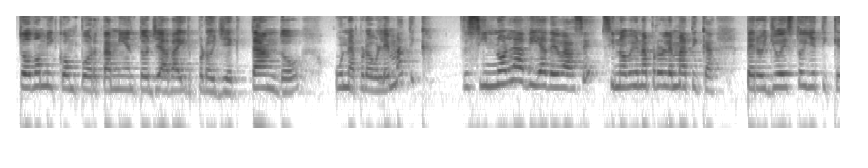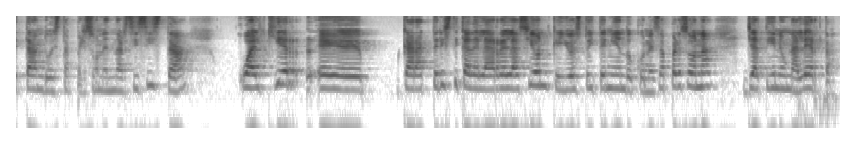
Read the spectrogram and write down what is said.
todo mi comportamiento ya va a ir proyectando una problemática si no la había de base, si no había una problemática, pero yo estoy etiquetando esta persona es narcisista, cualquier eh, característica de la relación que yo estoy teniendo con esa persona ya tiene una alerta,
